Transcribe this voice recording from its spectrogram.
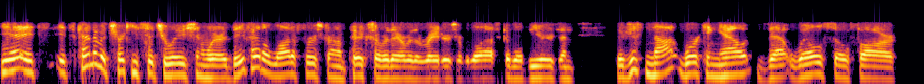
Yeah, it's it's kind of a tricky situation where they've had a lot of first round picks over there with the Raiders over the last couple of years, and they're just not working out that well so far.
